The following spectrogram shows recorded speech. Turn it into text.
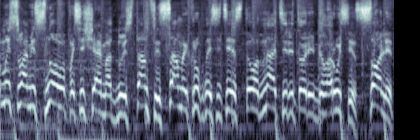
А мы с вами снова посещаем одну из станций самой крупной сети СТО на территории Беларуси – Solid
